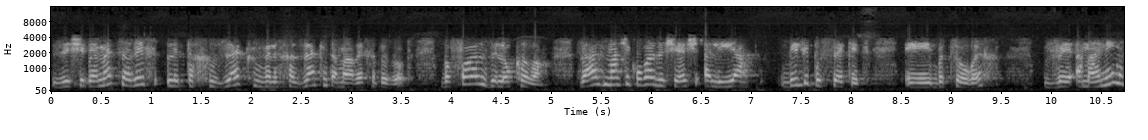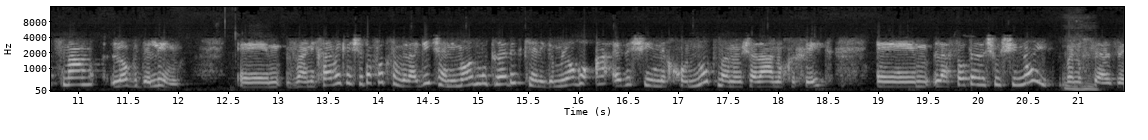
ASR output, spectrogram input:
זה שבאמת צריך לתחזק ולחזק את המערכת הזאת. בפועל זה לא קרה. ואז מה שקורה זה שיש עלייה בלתי פוסקת אה, בצורך, והמענים עצמם לא גדלים. אמ, ואני חייבת לשתף אתכם ולהגיד שאני מאוד מוטרדת כי אני גם לא רואה איזושהי נכונות מהממשלה הנוכחית אמ, לעשות איזשהו שינוי בנושא הזה.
